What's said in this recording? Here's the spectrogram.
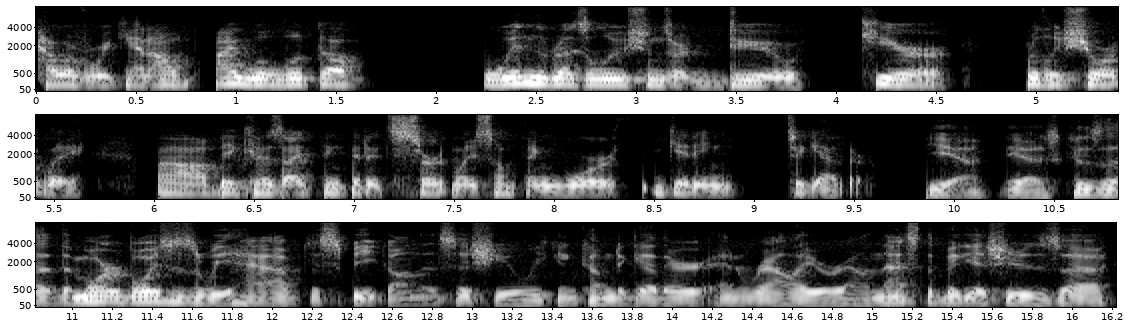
however we can. I'll, I will look up when the resolutions are due here really shortly uh, because I think that it's certainly something worth getting together. Yeah, yes, because uh, the more voices we have to speak on this issue, we can come together and rally around. That's the big issue. Is uh,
